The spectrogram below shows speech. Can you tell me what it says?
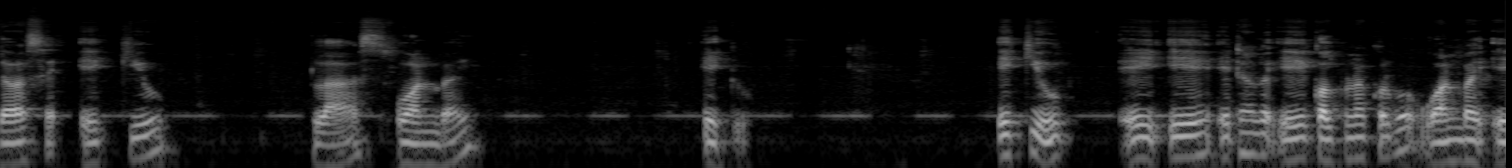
দেওয়া আছে? A cube plus one by A cube A cube এই এ এটা হলো এ কল্পনা করব ওয়ান বাই এ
